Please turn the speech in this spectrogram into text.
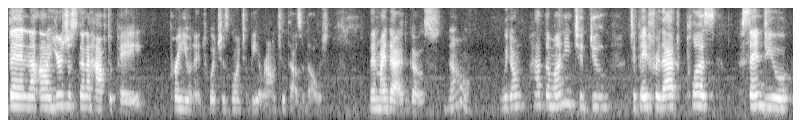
then uh, you're just gonna have to pay per unit, which is going to be around two thousand dollars. Then my dad goes, "No, we don't have the money to do to pay for that. Plus, send you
